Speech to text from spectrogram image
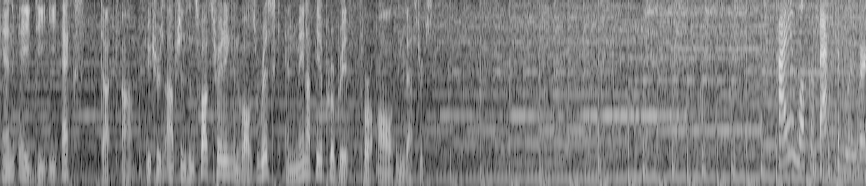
nadex.com. Futures, options, and swaps trading involves risk and may not be appropriate for all investors. Hi, and welcome back to Bloomberg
